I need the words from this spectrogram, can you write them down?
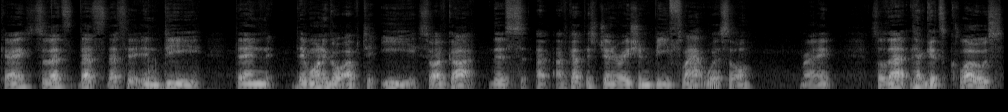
Okay, so that's that's that's it in D. Then they want to go up to E. So I've got this I've got this Generation B flat whistle, right? So that that gets close.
